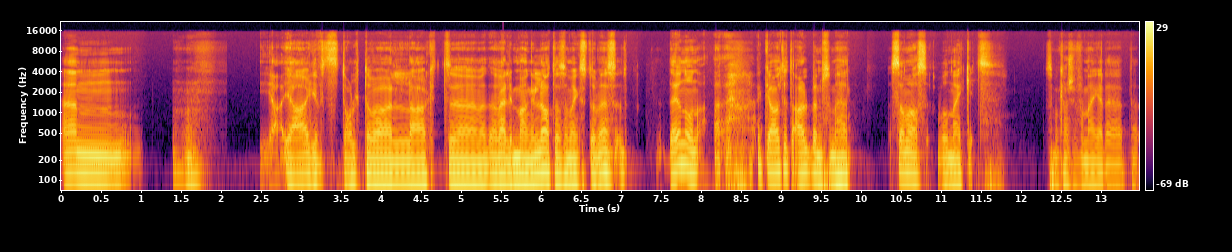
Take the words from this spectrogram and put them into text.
Um, ja, ja, jeg er stolt over å ha lagd uh, Det er veldig mange låter som jeg står med. Det er jo noen uh, Jeg ga ut et album som het 'Summers Will Make It'. Som kanskje for meg er det,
